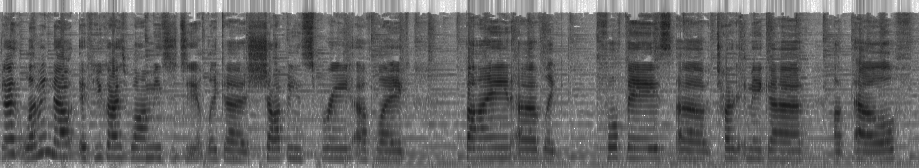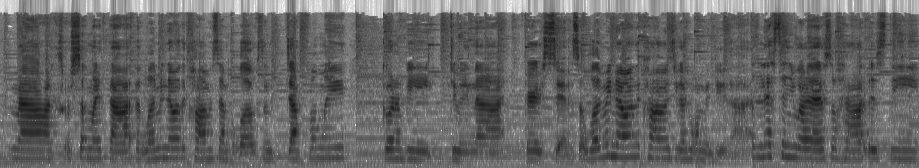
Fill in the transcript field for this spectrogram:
guys, let me know if you guys want me to do like a shopping spree of like buying of like full face of Target makeup, of e.l.f., Max, or something like that. Then let me know in the comments down below because I'm definitely going to be doing that very soon. So let me know in the comments you guys want me to do that. The next thing you guys also have is the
